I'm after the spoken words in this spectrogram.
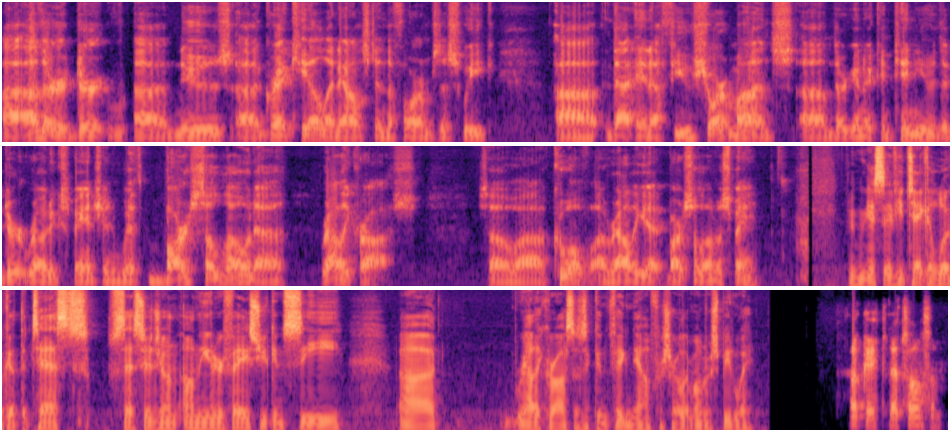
Uh, other dirt uh, news: uh, Greg Hill announced in the forums this week uh, that in a few short months, um, they're going to continue the dirt road expansion with Barcelona Rallycross. So uh, cool, a rally at Barcelona, Spain. Yes, if you take a look at the test message on, on the interface, you can see uh, Rallycross as a config now for Charlotte Motor Speedway. Okay, that's awesome.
